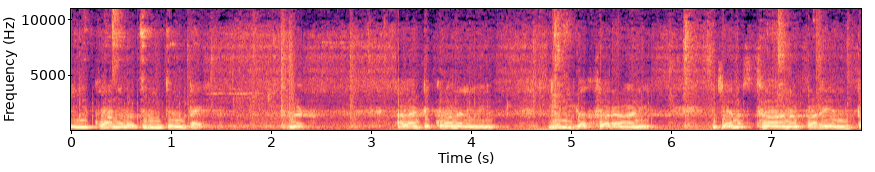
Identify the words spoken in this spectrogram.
ఈ కోనలో తిరుగుతూ ఉంటాయి. అలాంటి కోనలు ఇవి. గిరి గహ్వర అని జనస్థాన పర్యంత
